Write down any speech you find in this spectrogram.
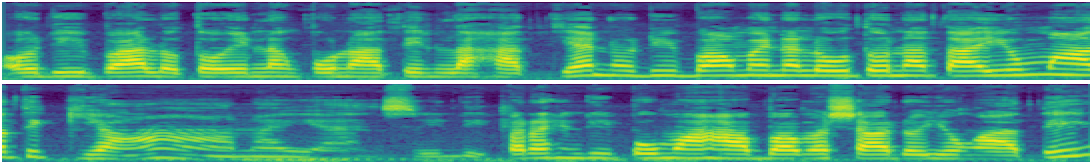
o di ba lutuin lang po natin lahat yan. O di ba may naluto na tayong matik yan. Ayan, so, hindi, para hindi po mahaba masyado yung ating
